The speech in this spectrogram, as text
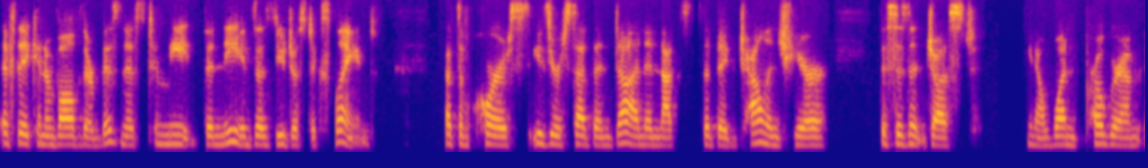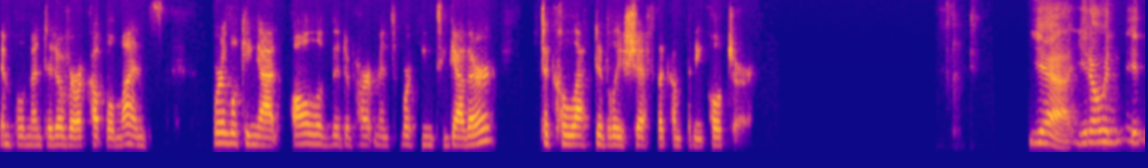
if they can evolve their business to meet the needs as you just explained. That's, of course, easier said than done. And that's the big challenge here. This isn't just you know one program implemented over a couple months we're looking at all of the departments working together to collectively shift the company culture yeah you know and it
